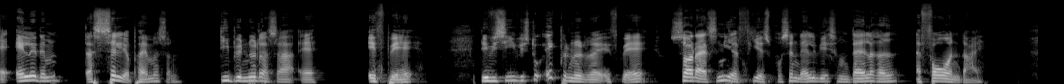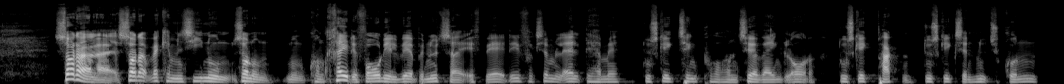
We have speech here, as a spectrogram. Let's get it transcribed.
af alle dem, der sælger på Amazon, de benytter sig af FBA. Det vil sige, at hvis du ikke benytter dig af FBA, så er der altså 89% af alle virksomheder, der allerede er foran dig. Så er der, så er der hvad kan man sige, nogle, så nogle, nogle konkrete fordele ved at benytte sig af FBA. Det er for eksempel alt det her med, du skal ikke tænke på at håndtere hver enkelt ordre. Du skal ikke pakke den. Du skal ikke sende den ud til kunden.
